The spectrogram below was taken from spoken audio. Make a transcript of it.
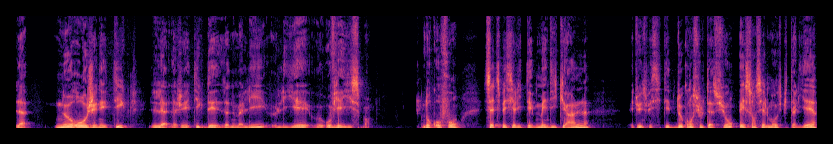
la neurogénétique, la génétique des anomalies liées au vieillissement. Donc au fond, cette spécialité médicale est une spécialité de consultation essentiellement hospitalière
